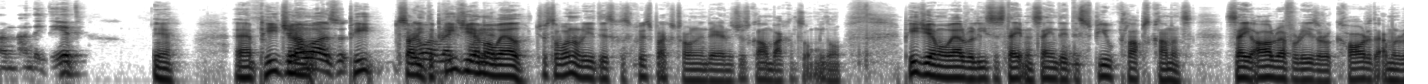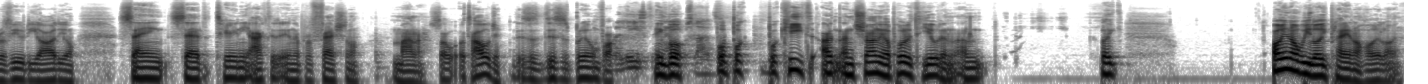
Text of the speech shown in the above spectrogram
and and they did. Yeah. Uh, PG, You know P, sorry, know the PGMOL. Just I want to read this because Chris Brack's thrown in there and it's just gone back on something we don't. PGMOL released a statement saying they dispute Klopp's comments. Say all referees are recorded and will review the audio. Saying said Tierney acted in a professional manner. So I told you this is this is brilliant for. Release the thing, but, tapes, lads. but but but Keith and, and Seany, I'll put it to you then. And like, I know we like playing a high line.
